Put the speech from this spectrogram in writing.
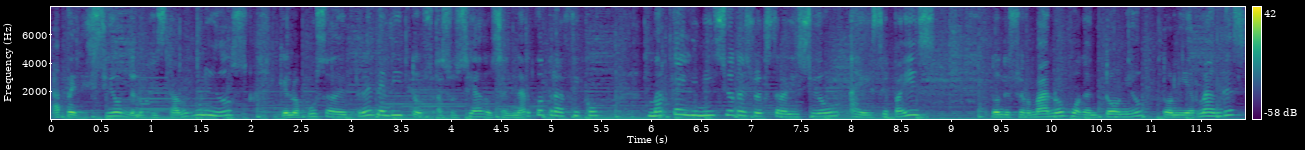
a petición de los Estados Unidos, que lo acusa de tres delitos asociados al narcotráfico, marca el inicio de su extradición a ese país, donde su hermano Juan Antonio, Tony Hernández,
